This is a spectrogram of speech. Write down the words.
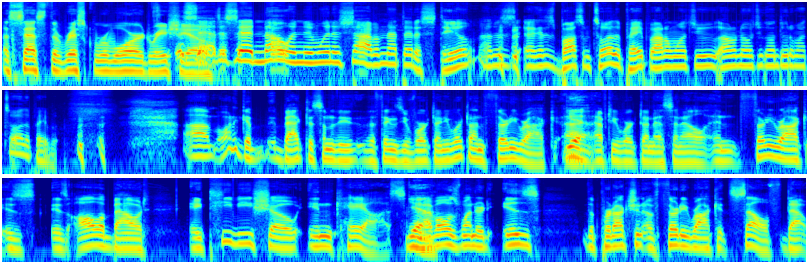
assessed the risk reward I just, ratio. said, I just said no and then went and shop. I'm not there to steal. I just I just bought some toilet paper. I don't want you. I don't know what you're gonna do to my toilet paper. Um, I want to get back to some of the, the things you've worked on. You worked on 30 Rock uh, Yeah. after you worked on SNL, and 30 Rock is is all about a TV show in chaos. Yeah. And. I've always wondered is the production of 30 Rock itself that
